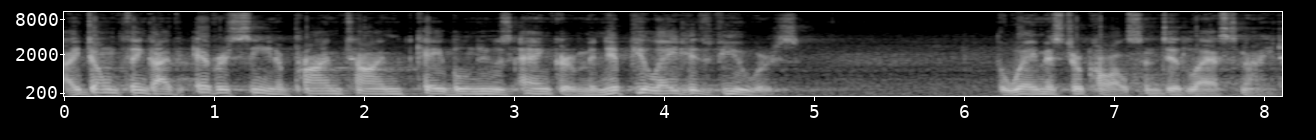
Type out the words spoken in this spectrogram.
I don't think I've ever seen a primetime cable news anchor manipulate his viewers the way Mr. Carlson did last night.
